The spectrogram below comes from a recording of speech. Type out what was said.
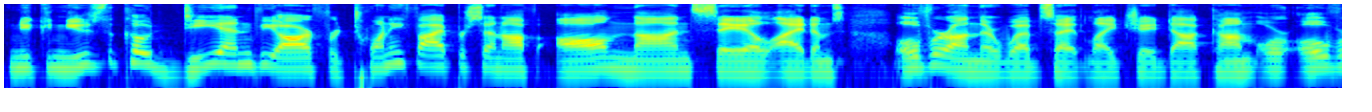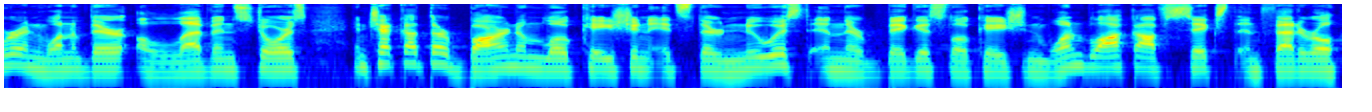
And you can use the code DNVR for 25% off all non sale items over on their website, lightshade.com, or over in one of their 11 stores. And check out their Barnum location. It's their newest and their biggest location, one block off 6th and Federal,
